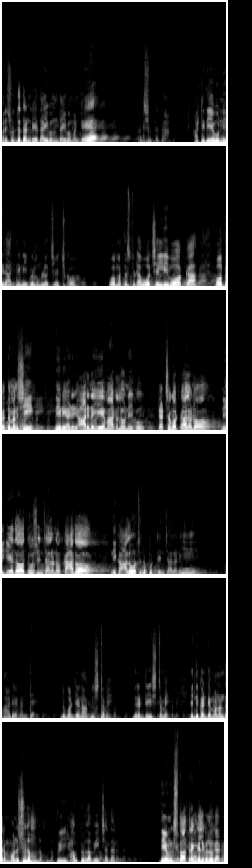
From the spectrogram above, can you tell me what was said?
పరిశుద్ధత అంటే దైవం దైవం అంటే పరిశుద్ధత. అట్టి దేవుణ్ణి రాత్రి నీ గృహంలో చేర్చుకో. ఓ మతస్థుడా ఓ చెల్లి ఓ అక్క ఓ పెద్ద మనిషి నేను ఏడి ఆడిన ఏ మాటలు నీకు రెచ్చగొట్టాలనో నీకు ఏదో దూషించాలనో కాదు నీకు ఆలోచన పుట్టించాలని ఆడానంతే. నువ్వంటే నాకు ఇష్టమే. మీరంటే ఇష్టమే. ఎందుకంటే మనందరం మనుషులం. We have to love each other దేవునికి స్తోత్రం కలుగునుగాక.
